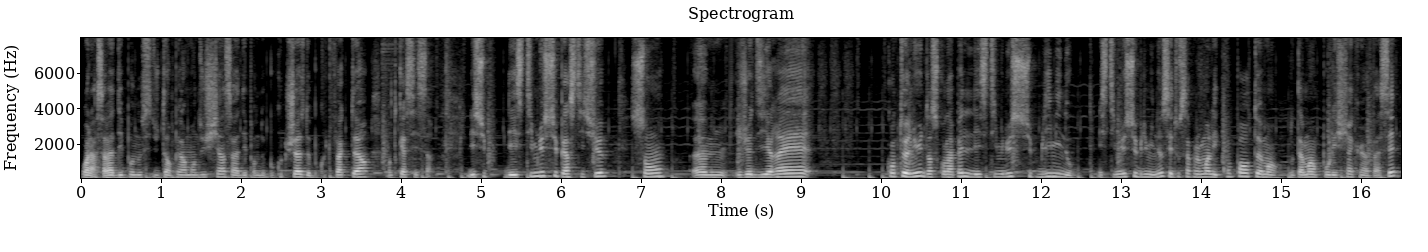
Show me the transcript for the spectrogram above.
Voilà, ça va dépendre aussi du tempérament du chien, ça va dépendre de beaucoup de choses, de beaucoup de facteurs. En tout cas, c'est ça. Les, stimulus superstitieux sont, euh, je dirais, contenus dans ce qu'on appelle les stimulus subliminaux. Les stimulus subliminaux, c'est tout simplement les comportements, notamment pour les chiens qui ont un passé,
